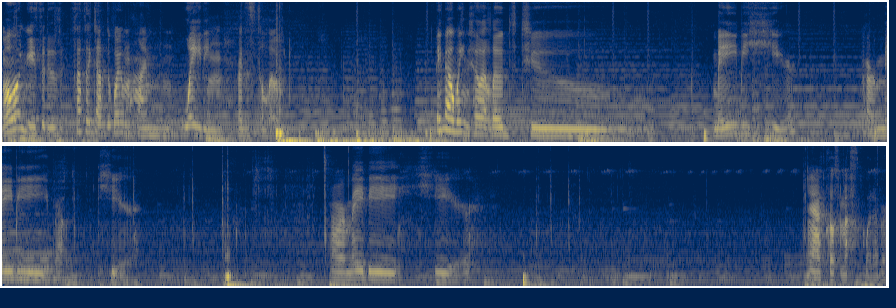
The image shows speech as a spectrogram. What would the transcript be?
All one reason is something I'm doing while I'm waiting for this to load. Maybe I'll wait until it loads to maybe here or maybe about here or maybe here. Ah, close enough. Whatever.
